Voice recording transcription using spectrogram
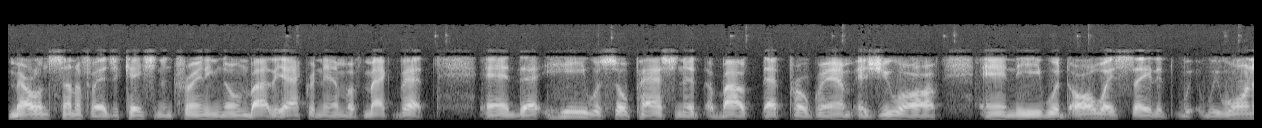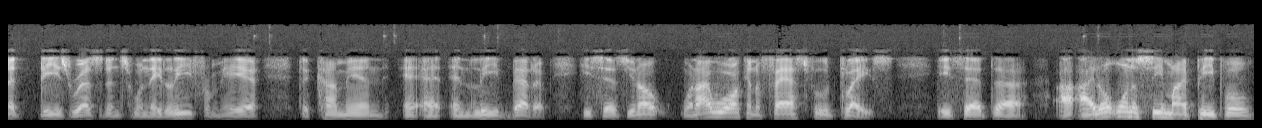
Maryland Center for Education and Training, known by the acronym of MACVET. And uh, he was so passionate about that program as you are, and he would always say that we, we wanted these residents, when they leave from here, to come in and, and leave better. He says, you know, when I walk in a fast food place, he said, uh, I, I don't want to see my people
